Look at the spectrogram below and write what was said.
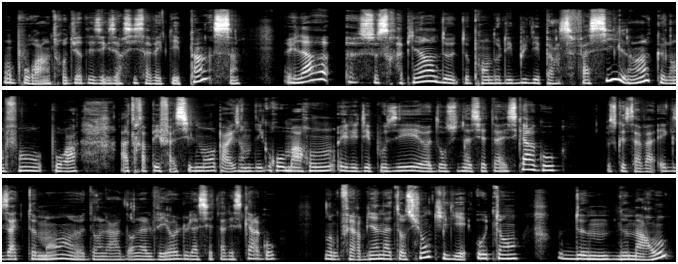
on pourra introduire des exercices avec des pinces. Et là, euh, ce sera bien de, prendre au début des pinces faciles, hein, que l'enfant pourra attraper facilement, par exemple des gros marrons, et les déposer euh, dans une assiette à escargot parce que ça va exactement euh, dans la dans l'alvéole de l'assiette à l'escargot. Donc faire bien attention qu'il y ait autant de, marron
